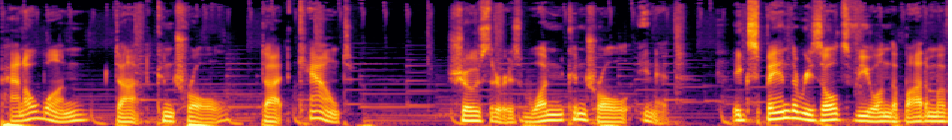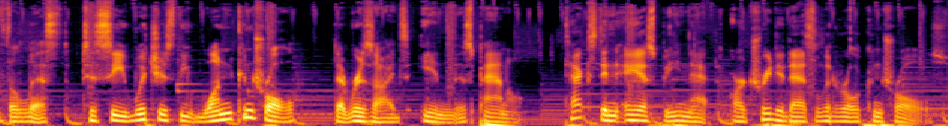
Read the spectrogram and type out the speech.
Panel1.control.count shows there is one control in it. Expand the results view on the bottom of the list to see which is the one control that resides in this panel. Text in ASP.NET are treated as literal controls.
